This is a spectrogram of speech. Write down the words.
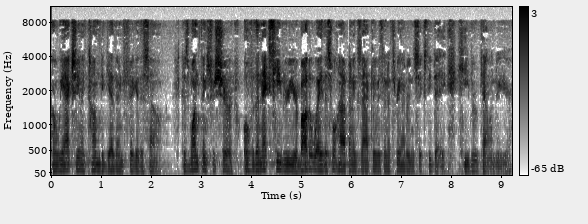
Or are we actually going to come together and figure this out? Because one thing's for sure, over the next Hebrew year, by the way, this will happen exactly within a 360 day Hebrew calendar year.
